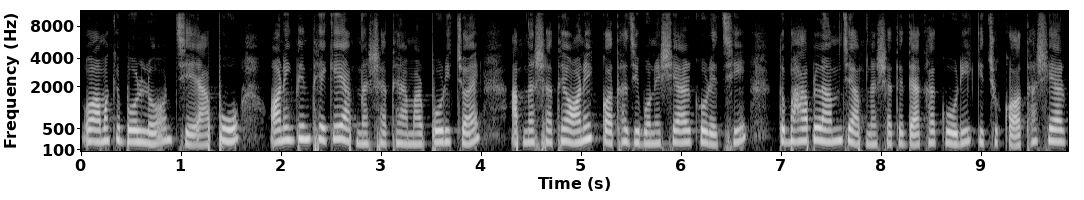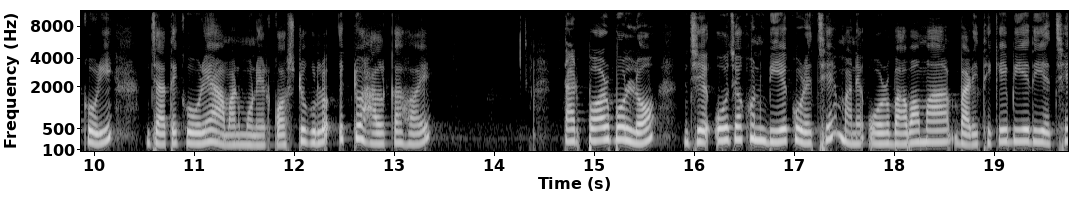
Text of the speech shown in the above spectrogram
ও আমাকে বলল যে, আপু অনেক দিন থেকেই আপনার সাথে আমার পরিচয়। আপনার সাথে অনেক কথা জীবনে শেয়ার করেছি। তো ভাবলাম যে, আপনার সাথে দেখা করি, কিছু কথা শেয়ার করি, যাতে করে আমার মনের কষ্টগুলো একটু হালকা হয়। তারপর বলল যে ও যখন বিয়ে করেছে মানে ওর বাবা মা বাড়ি থেকেই বিয়ে দিয়েছে,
